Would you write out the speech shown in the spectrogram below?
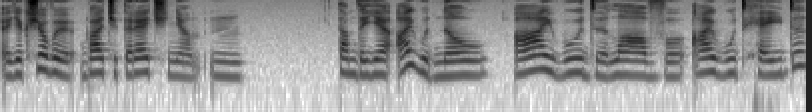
е, якщо ви бачите речення там, де є I would know, I would love, I would hate,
